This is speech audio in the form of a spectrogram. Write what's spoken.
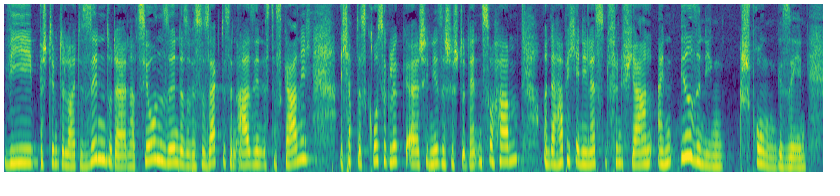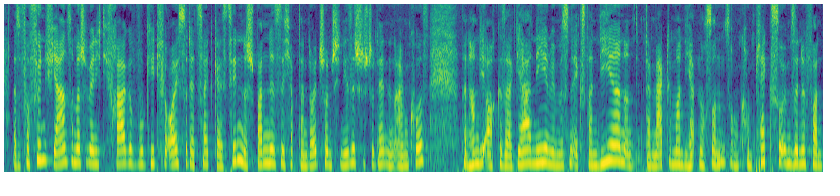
wie bestimmte Leute sind oder Nationen sind. Also wie du sagtest, in Asien ist das gar nicht. Ich habe das große Glück, äh, chinesische Studenten zu haben. Und da habe ich in den letzten fünf Jahren einen irrsinnigen Sprung gesehen. Also vor fünf Jahren zum Beispiel, wenn ich die Frage, wo geht für euch so der Zeitgeist hin? Das Spannende ist, ich habe dann deutsche und chinesische Studenten in einem Kurs, dann haben die auch gesagt, ja, nee, wir müssen expandieren und da merkte man, die hat noch so einen, so einen Komplex so im Sinne von,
